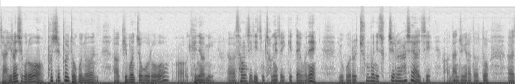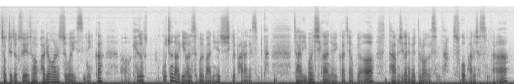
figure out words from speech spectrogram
자 이런 식으로 푸시풀 도구는 어, 기본적으로 어, 개념이 어, 성질이 좀 정해져 있기 때문에 요거를 충분히 숙지를 하셔야지 어, 나중에라도 또 어, 적재적소에서 활용할 수가 있으니까 어, 계속 꾸준하게 연습을 많이 해주시길 바라겠습니다. 자 이번 시간 여기까지 하고요. 다음 시간에 뵙도록 하겠습니다. 수고 많으셨습니다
